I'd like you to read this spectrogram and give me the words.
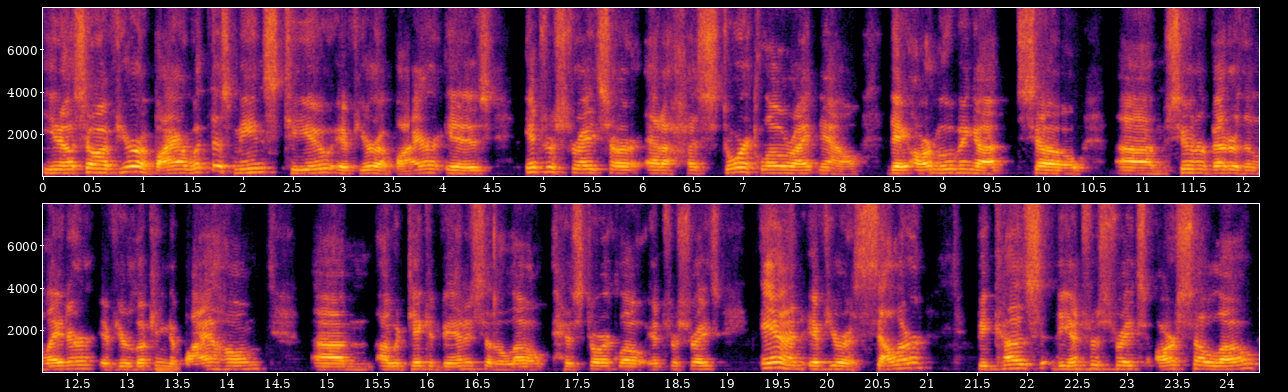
you know, so if you're a buyer, what this means to you, if you're a buyer, is interest rates are at a historic low right now. They are moving up. So um, sooner better than later, if you're looking to buy a home, um, I would take advantage of the low, historic low interest rates. And if you're a seller, because the interest rates are so low,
